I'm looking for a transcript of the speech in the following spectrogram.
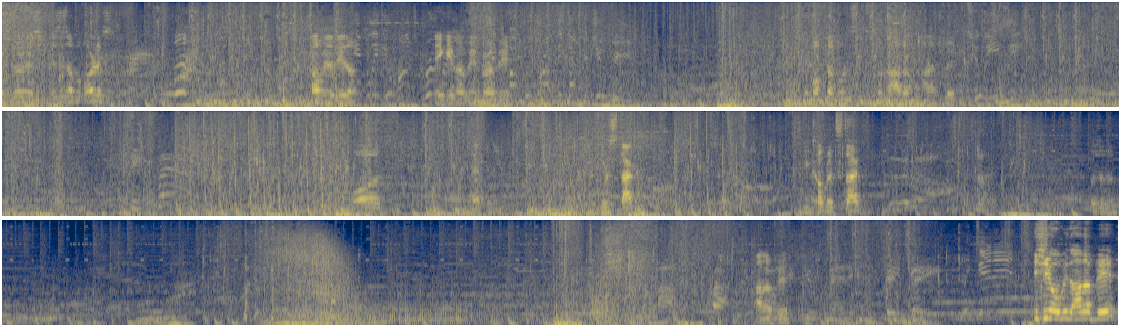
This is a This is up Orlis. Oh, we did it. They gave up in for a bit. Der macht auf uns Tornado anschlägt. What is happening? We're stuck. We're komplett stuck. Anna B. Auch mit Anna B.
